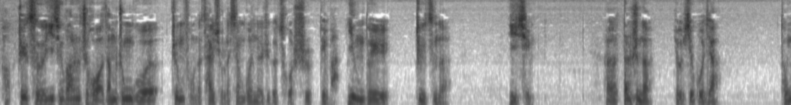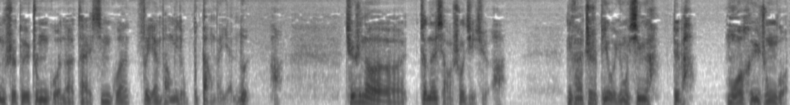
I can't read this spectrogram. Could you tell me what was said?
好，这次疫情发生之后啊，咱们中国政府呢，采取了相关的这个措施，对吧？应对这次呢疫情，呃，但是呢，有一些国家同时对中国呢，在新冠肺炎方面有不当的言论啊。其实呢，真的想说几句啊。你看，这是别有用心啊，对吧？抹黑中国。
